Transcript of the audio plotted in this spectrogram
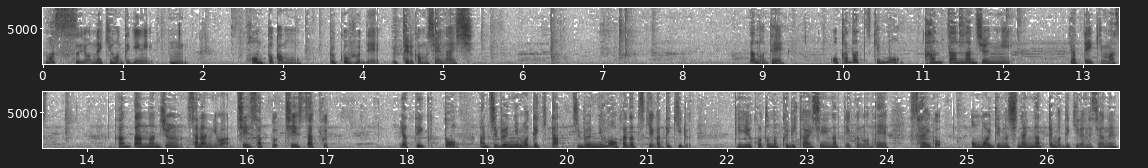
ますよね基本的に。うん。本とかもブックオフで売ってるかもしれないし。なのでお片付けも簡単な順にやっていきます。簡単な順さらには小さく小さくやっていくとあ自分にもできた。自分にもお片付けができる。っていうことの繰り返しになっていくので最後思い出の品になってもできるんですよね。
